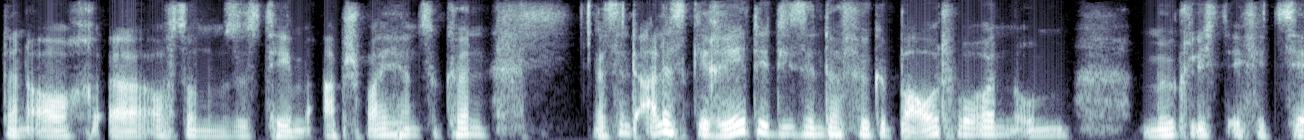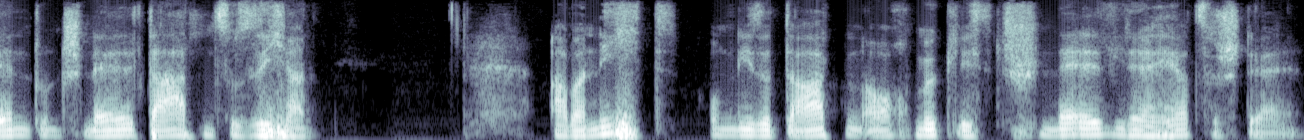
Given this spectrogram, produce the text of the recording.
dann auch äh, auf so einem System abspeichern zu können. Das sind alles Geräte, die sind dafür gebaut worden, um möglichst effizient und schnell Daten zu sichern aber nicht, um diese Daten auch möglichst schnell wiederherzustellen.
